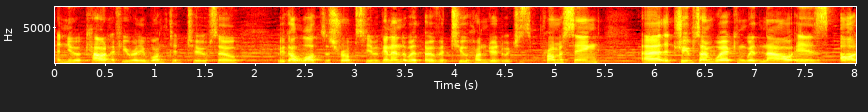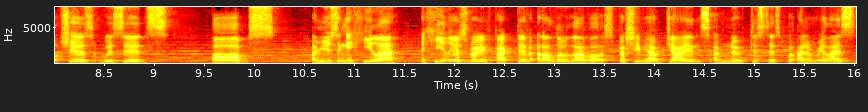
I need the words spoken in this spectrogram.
a new account if you really wanted to. So We've got lots of shrubs here. We're going to end up with over 200, which is promising. Uh, the troops I'm working with now is archers, wizards, barbs. I'm using a healer. A healer is very effective at a low level, especially if you have giants. I've noticed this, but I didn't realize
